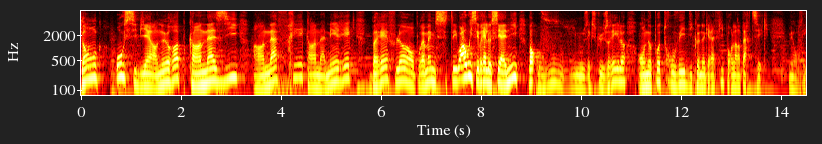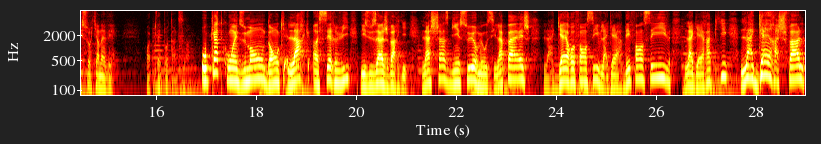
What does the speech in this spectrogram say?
Donc, aussi bien en Europe qu'en Asie, en Afrique, en Amérique. Bref, là, on pourrait même citer. Ah oui, c'est vrai, l'Océanie. Bon, vous, nous excuserez, là, on n'a pas trouvé d'iconographie pour l'Antarctique. Mais on est sûr qu'il y en avait. Ouais, peut-être pas tant que ça. Aux quatre coins du monde, donc, l'arc a servi des usages variés. La chasse, bien sûr, mais aussi la pêche, la guerre offensive, la guerre défensive, la guerre à pied, la guerre à cheval,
